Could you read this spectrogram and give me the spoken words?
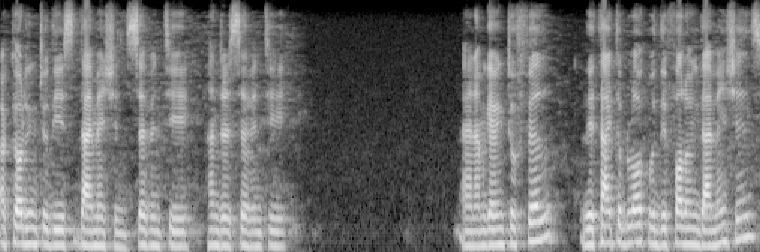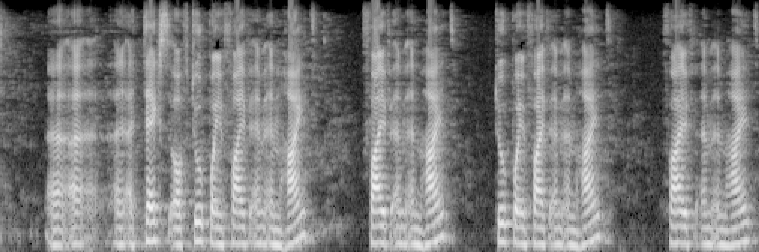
according to these dimensions 70 170 and I'm going to fill the title block with the following dimensions. Uh, a, a, text of 2.5 mm height 5 mm height 2.5 mm height 5 mm height.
